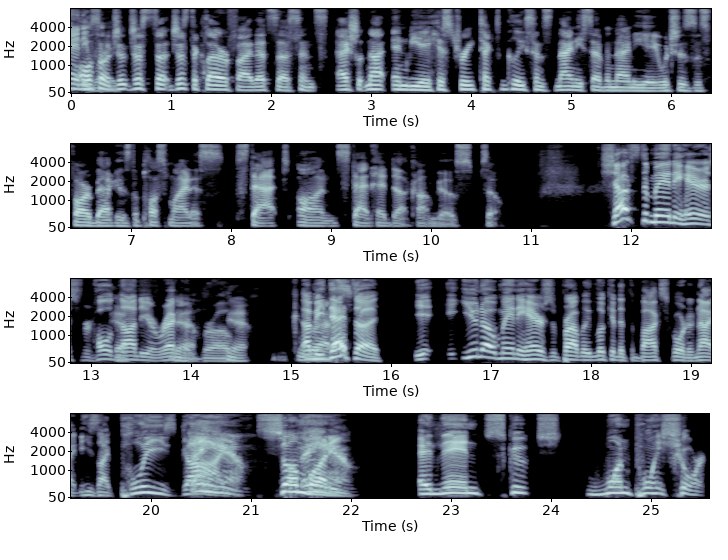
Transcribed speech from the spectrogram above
anyway, Also, ju- just to, just to clarify, that's uh, since actually not NBA history technically since 97 98, which is as far back as the plus minus stat on stathead.com goes. So Shouts to Manny Harris for holding Yeah. on to your record, Yeah. bro. Yeah. I mean, that's a you, you know Manny Harris is probably looking at the box score tonight and he's like, please God, Damn. somebody, Damn. and then scoots one point short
